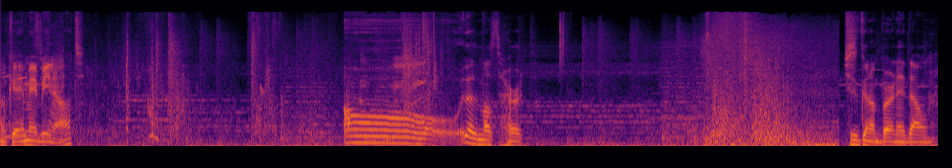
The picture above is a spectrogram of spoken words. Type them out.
Okay, maybe not. Oh, that must hurt. She's gonna burn it down.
